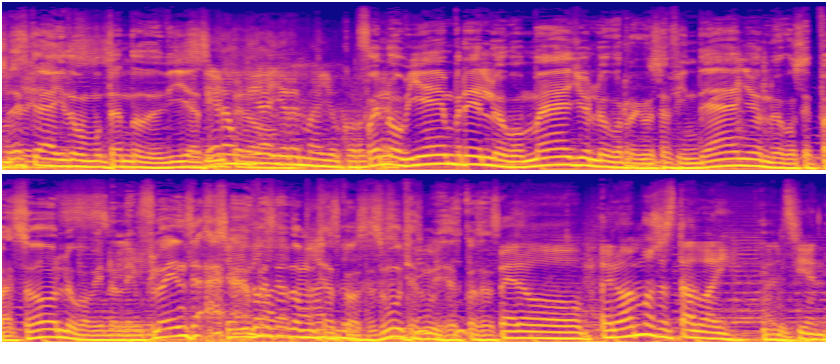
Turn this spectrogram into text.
No Es sé. que ha ido mutando de días. Era un día y era en mayo, correcto. Fue noviembre, luego mayo, luego regresó a fin de año, luego se pasó, luego vino la influenza. Ah, han pasado adaptando. muchas cosas, muchas, muchas cosas. Pero, pero hemos estado ahí al 100,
